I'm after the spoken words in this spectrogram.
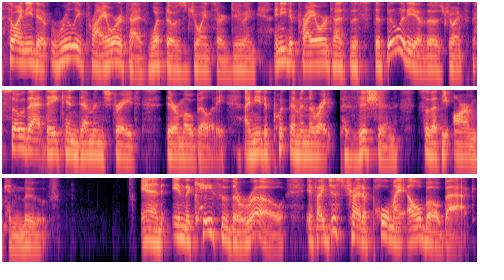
So I need to really prioritize what those joints are doing. I need to prioritize the stability of those joints so that they can demonstrate their mobility. I need to put them in the right position so that the arm can move. And in the case of the row, if I just try to pull my elbow back,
